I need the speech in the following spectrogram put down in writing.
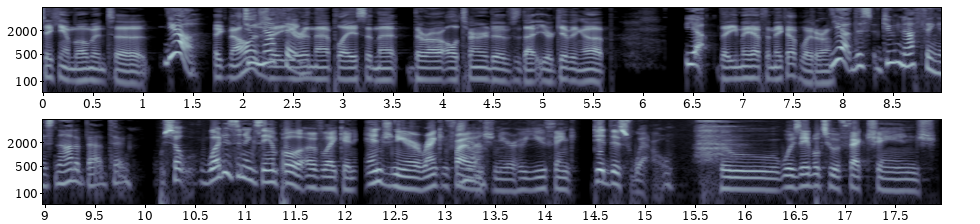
taking a moment to yeah, acknowledge that you're in that place and that there are alternatives that you're giving up yeah, that you may have to make up later on. yeah. This do nothing is not a bad thing. So, what is an example of like an engineer, rank and file Yeah. engineer, who you think did this well, who was able to affect change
